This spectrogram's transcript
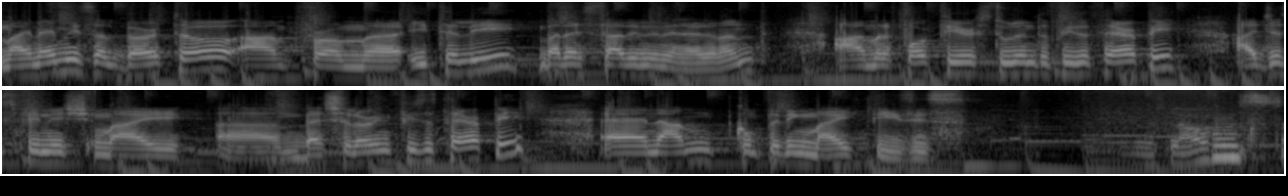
My name is Alberto. I'm from uh, Italy, but I study in the Netherlands. I'm a fourth year student of physiotherapy. I just finished my um, bachelor in physiotherapy and I'm completing my thesis. My name is Laurens.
